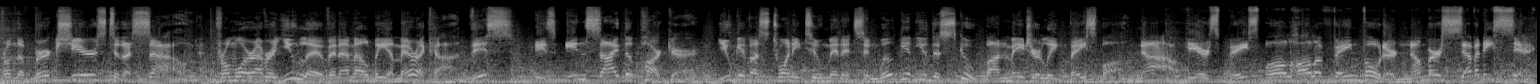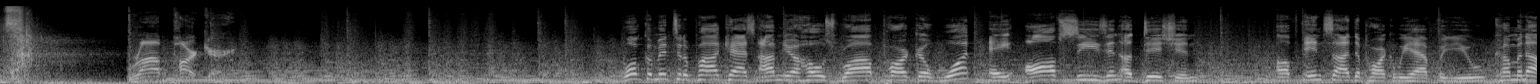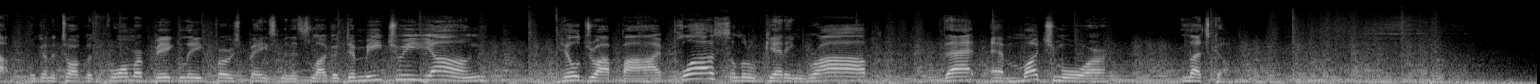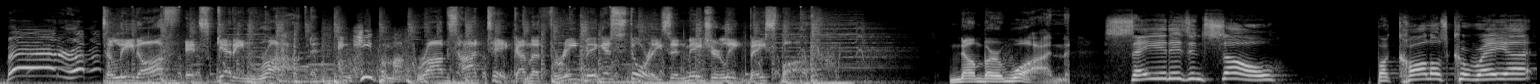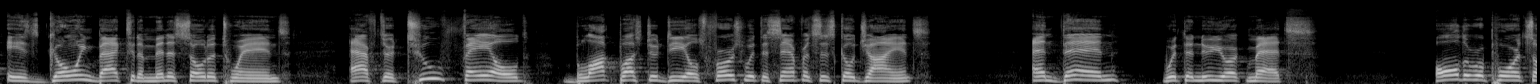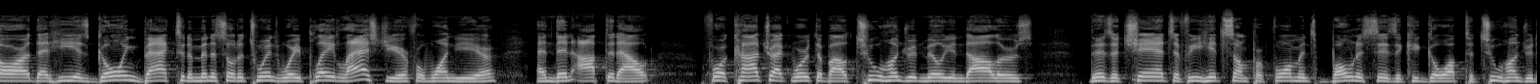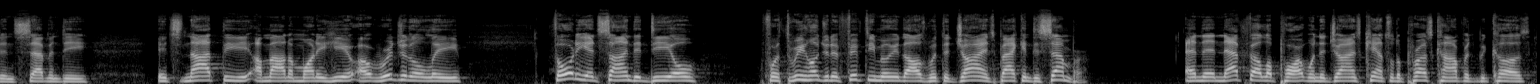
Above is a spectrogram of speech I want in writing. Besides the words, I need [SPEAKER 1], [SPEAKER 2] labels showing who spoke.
[SPEAKER 1] From the Berkshires to the Sound, from wherever you live in MLB America, this is Inside the Parker. You give us 22 minutes and we'll give you the scoop on Major League Baseball. Now, here's Baseball Hall of Fame voter number 76, Rob Parker.
[SPEAKER 2] Welcome into the podcast. I'm your host, Rob Parker. What a off-season edition of Inside the Park we have for you. Coming up, we're going to talk with former big league first baseman and slugger Dmitri Young. He'll drop by, plus a little getting robbed, that and much more. Let's go.
[SPEAKER 1] Better up to lead off, it's getting robbed.
[SPEAKER 3] And keep him up.
[SPEAKER 1] Rob's hot take on the three biggest stories in Major League Baseball. Number one.
[SPEAKER 2] Say it isn't so, but Carlos Correa is going back to the Minnesota Twins after two failed blockbuster deals, first with the San Francisco Giants and then with the New York Mets. All the reports are that he is going back to the Minnesota Twins, where he played last year for one year and then opted out for a contract worth about $200 million. There's a chance if he hits some performance bonuses, it could go up to 270. It's not the amount of money here. Originally, thought he had signed a deal for $350 million with the Giants back in December. And then that fell apart when the Giants canceled the press conference because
